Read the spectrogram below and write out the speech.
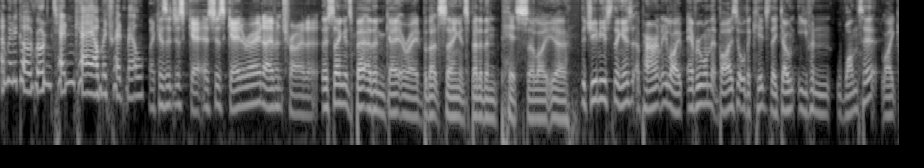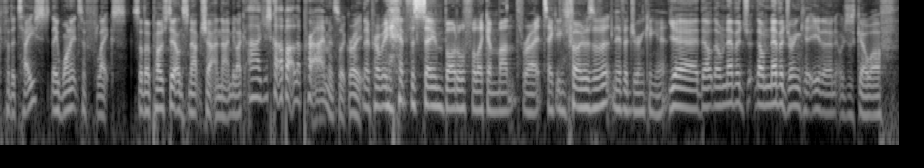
I'm gonna go run 10k on my treadmill. Like, is it just ga- It's just Gatorade. I haven't tried it. They're saying it's better than Gatorade, but that's saying it's better than piss. So, like, yeah. The genius thing is, apparently, like, everyone that buys it, all the kids, they don't even want it, like, for the taste. They want it to flex. So they'll post it on Snapchat and that and be like, ah, I just got a bottle of Prime. It's like, great. They probably have the same bottle for like a month, right? Taking photos of it, never drinking it. Yeah, they'll, they'll never dr- they'll never drink it either, and it will just go off.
